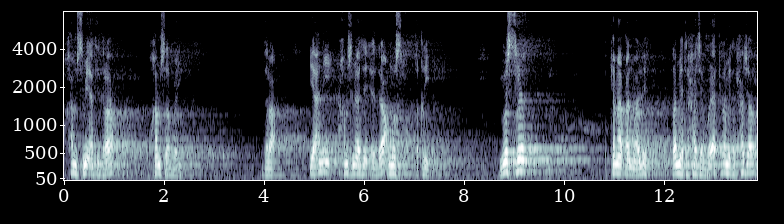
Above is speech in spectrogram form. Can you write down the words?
خمسمائة ذراع وخمسة وأربعين ذراع يعني خمسمائة ذراع ونصف تقريبا. يسرع كما قال المؤلف رمية الحجر ولكن رمية الحجر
